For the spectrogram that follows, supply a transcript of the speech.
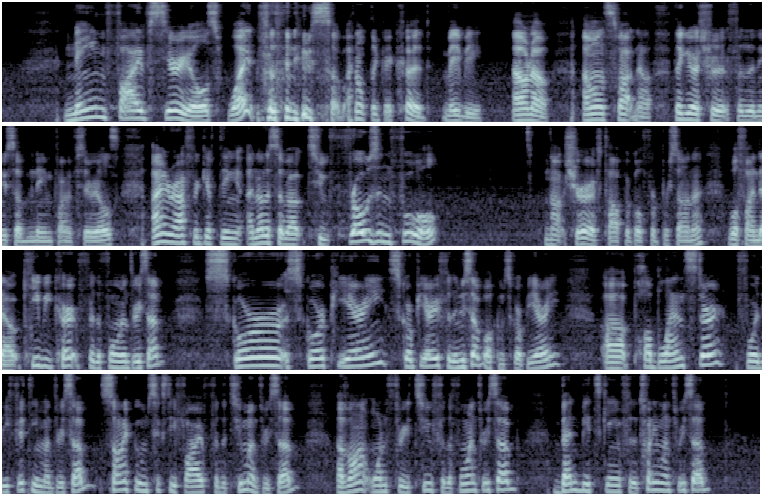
Name 5 cereals. What? For the new sub? I don't think I could. Maybe. I don't know. I'm on the spot now. Thank you very much for, for the new sub, Name 5 Cereals. Iron Raft for gifting another sub out to Frozen Fool. Not sure if topical for Persona. We'll find out. Kiwi Kurt for the 4 and 3 sub. Scor Scorpieri. Scorpieri for the new sub. Welcome, Scorpieri. Uh, Paul Blanster for the 15 month resub. Sonic Boom 65 for the 2 month resub. Avant 132 for the 4 month resub. Ben Beats Game for the 20 month resub.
